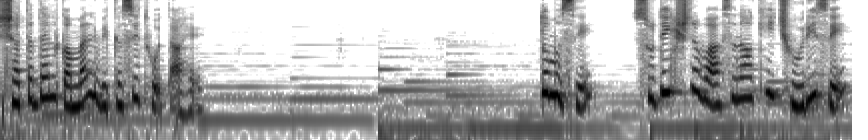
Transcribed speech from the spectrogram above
शतदल कमल विकसित होता है। तुम उसे सुतीक्ष्ण वासना की छुरी से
